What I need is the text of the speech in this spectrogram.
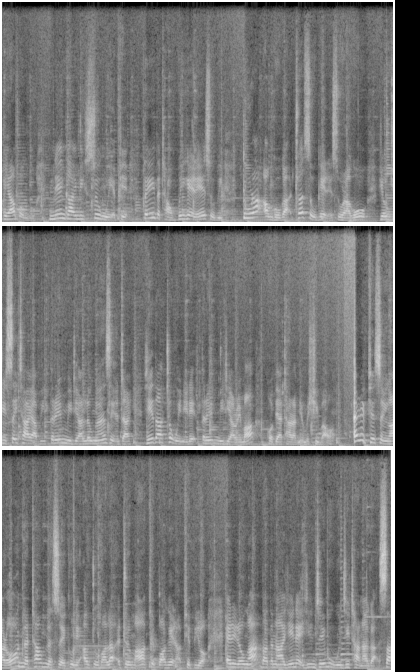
ဖျားပုံကိုနင်းခိုင်းပြီးစုငွေအဖြစ်သိန်းတစ်ထောင်ပေးခဲ့တယ်ဆိုပြီးသူရအောင်ကိုကထွက်ဆိုခဲ့တယ်ဆိုတာကိုယုံကြည်စိတ်ချရပြီးသတင်းမီဒီယာလုပ်ငန်းစဉ်အတိုင်းရေးသားထုတ်ဝေနေတဲ့သတင်းမီဒီယာတွေမှာဖော်ပြထားတာမျိုးမရှိပါဘူး။အဲ့ ဒီဖြစ်စဉ်ကတော့2020ခုနှစ်အောက်တိုဘာလအတွင်းမှာဖြစ်ပွားခဲ့တာဖြစ်ပြီးတော့အဲ့ဒီတော့ကသာသနာရေးနဲ့ယဉ်ကျေးမှုဝန်ကြီးဌာနကစာ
